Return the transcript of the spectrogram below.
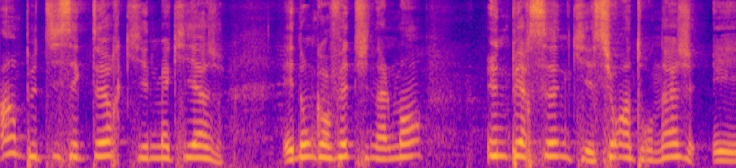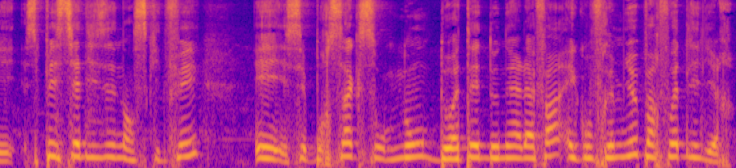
un petit secteur qui est le maquillage. Et donc en fait finalement une personne qui est sur un tournage est spécialisée dans ce qu'il fait et c'est pour ça que son nom doit être donné à la fin et qu'on ferait mieux parfois de les lire.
